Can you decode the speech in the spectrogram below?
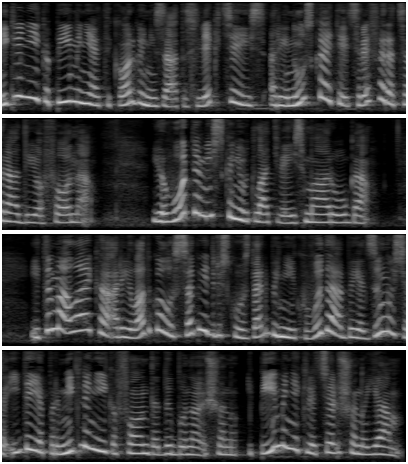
Mikļņīka pīmiņā tika organizētas lekcijas, arī nuskaitīts referats radiofonā, jo vārdam izskaņot Latvijas mārūgā. Itamā laikā arī Latvijas sabiedriskos darbinieku vidā bija dzimusi ideja par Mikļņīka fonda dibināšanu un pīmiņekļa celšanu jām.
